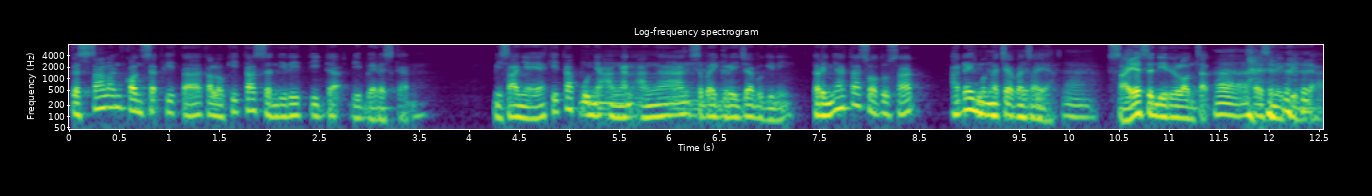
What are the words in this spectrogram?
kesalahan konsep kita kalau kita sendiri tidak dibereskan. Misalnya ya, kita punya Hmm. angan-angan Ya, sebagai gereja begini. Ternyata suatu saat ada yang mengecewakan saya. Ah. Saya sendiri loncat, saya sendiri pindah.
